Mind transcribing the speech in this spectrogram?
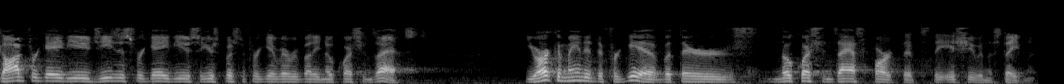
God forgave you, Jesus forgave you, so you're supposed to forgive everybody, no questions asked. You are commanded to forgive, but there's no questions asked part that's the issue in the statement.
